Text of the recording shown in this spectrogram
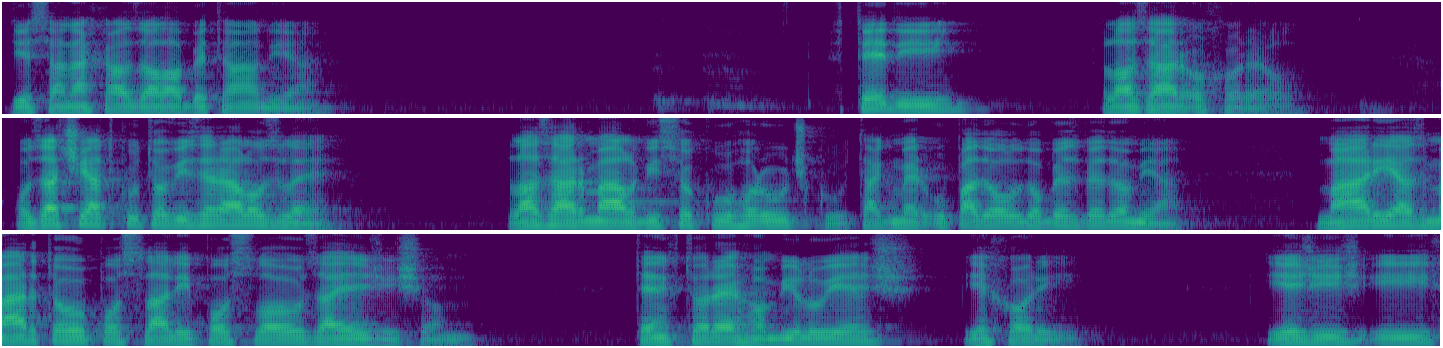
kde sa nachádzala Betánia. Vtedy Lazár ochorel. Od začiatku to vyzeralo zle. Lazár mal vysokú horúčku, takmer upadol do bezvedomia. Mária s Martou poslali poslov za Ježišom. Ten, ktorého miluješ, je chorý. Ježiš ich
